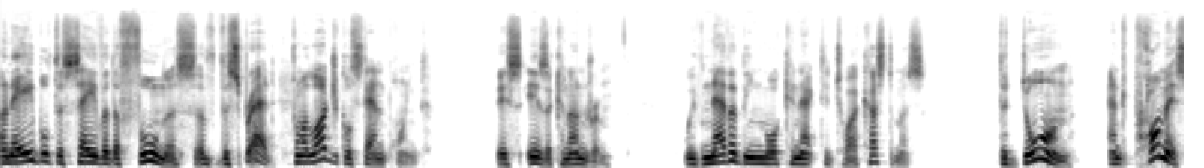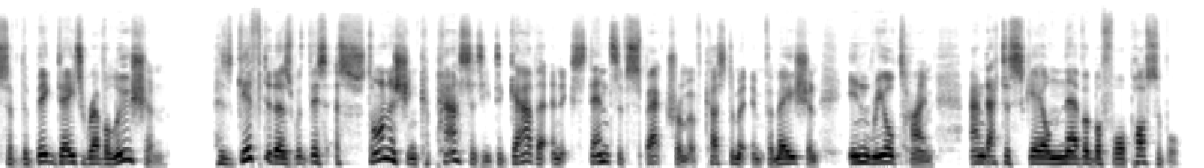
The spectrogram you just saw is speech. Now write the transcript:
unable to savor the fullness of the spread. From a logical standpoint, this is a conundrum. We've never been more connected to our customers. The dawn and promise of the big data revolution has gifted us with this astonishing capacity to gather an extensive spectrum of customer information in real time and at a scale never before possible.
